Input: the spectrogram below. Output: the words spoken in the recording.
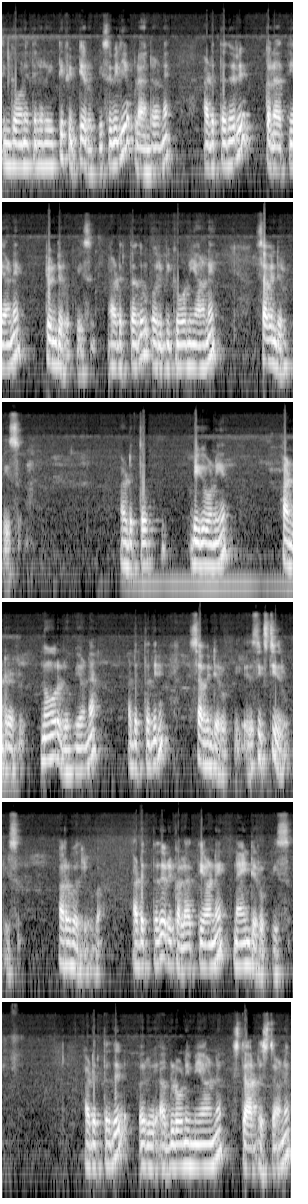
സിങ്കോണിയത്തിന്റെ റേറ്റ് ഫിഫ്റ്റി റുപ്പീസ്. വലിയ പ്ലാന്റാണ്. അടുത്തതൊരു കലാത്തിയാണ് ട്വന്റി റുപ്പീസ്. അടുത്തതും ഒരു ബിഗോണിയാണ് സെവന്റി റുപ്പീസ്. അടുത്ത ബിഗോണിയ ഹൺഡ്രഡ് നൂറ് രൂപയാണ്. അടുത്തതിന് സെവന്റി റുപ്പീസ് സിക്സ്റ്റി റുപ്പീസ് അറുപത് രൂപ. അടുത്തത് ഒരു കലാത്തിയാണ് നയന്റി റുപ്പീസ്. അടുത്തത് ഒരു അഗ്ലോണിമിയാണ് സ്റ്റാർഡസ്റ്റാണ്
